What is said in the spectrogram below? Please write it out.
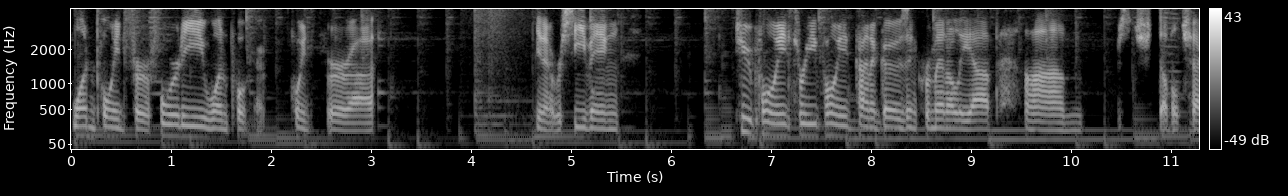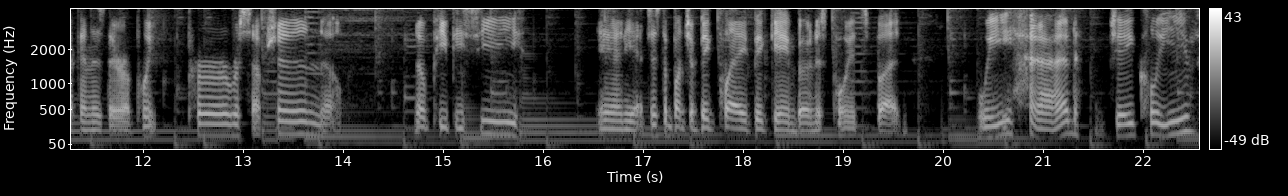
one point for 40, one po- point for, uh, you know, receiving. Two point, three point kind of goes incrementally up. Um, just double checking. Is there a point per reception? No. No PPC. And yeah, just a bunch of big play, big game bonus points. But we had Jay Cleave.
